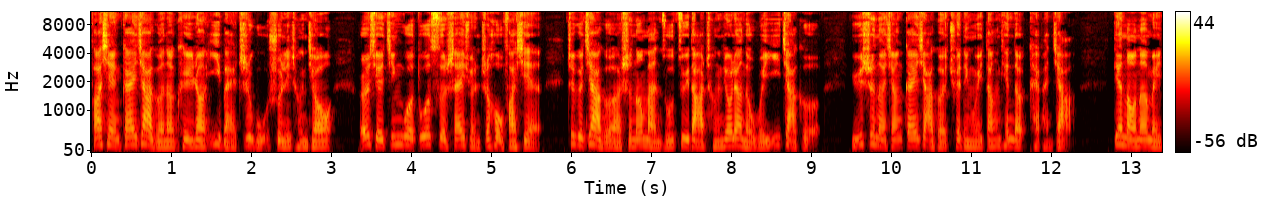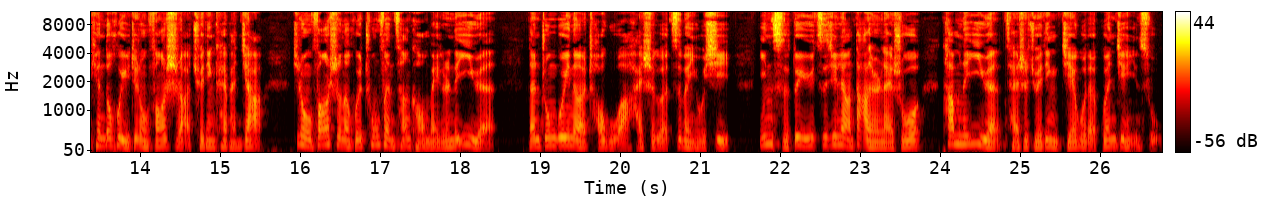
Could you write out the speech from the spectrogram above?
发现该价格呢可以让一百只股顺利成交，而且经过多次筛选之后，发现这个价格是能满足最大成交量的唯一价格。于是呢，将该价格确定为当天的开盘价。电脑呢，每天都会以这种方式啊确定开盘价。这种方式呢，会充分参考每个人的意愿。但终归呢，炒股啊还是个资本游戏。因此，对于资金量大的人来说，他们的意愿才是决定结果的关键因素。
